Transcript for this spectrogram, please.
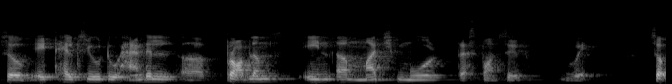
so it helps you to handle uh, problems in a much more responsive way. So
